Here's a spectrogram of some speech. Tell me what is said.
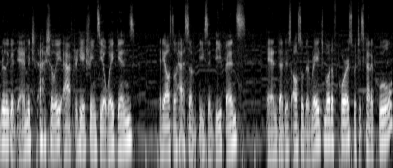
really good damage, actually, after he Extreme Z Awakens. And he also has some decent defense. And uh, there's also the rage mode, of course, which is kind of cool.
